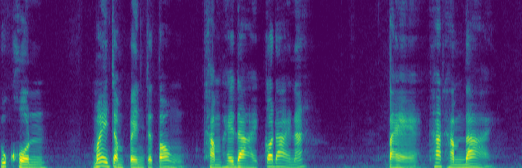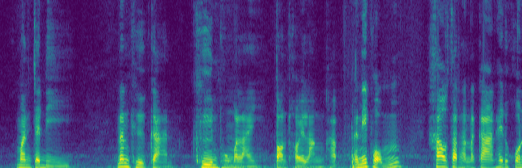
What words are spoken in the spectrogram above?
ทุกคนไม่จำเป็นจะต้องทำให้ได้ก็ได้นะ แต่ถ้าทำได้มันจะดี นั่นคือการคืนพวงมาลัยตอนถอยหลังครับ อันนี้ผมเข้าสถานการณ์ให้ทุกคน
